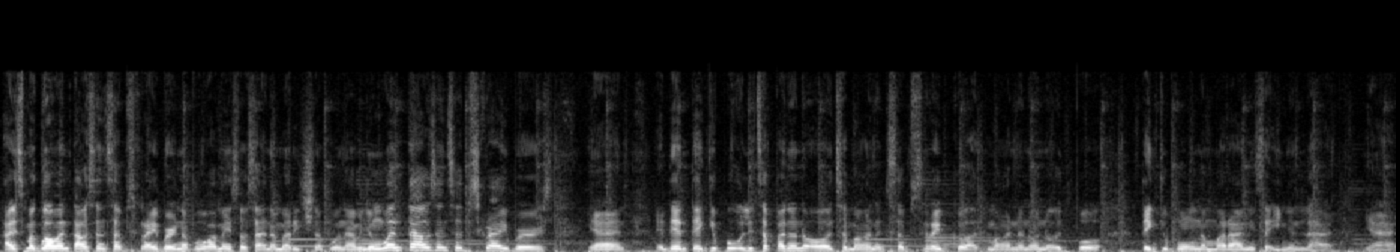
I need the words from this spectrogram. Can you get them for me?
halos magwa 1,000 subscriber na po kami. So sana ma-reach na po namin yung 1,000 subscribers. Yan. And then thank you po ulit sa panonood sa mga nag-subscribe ko at mga nanonood po. Thank you po ng marami sa inyong lahat yan.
